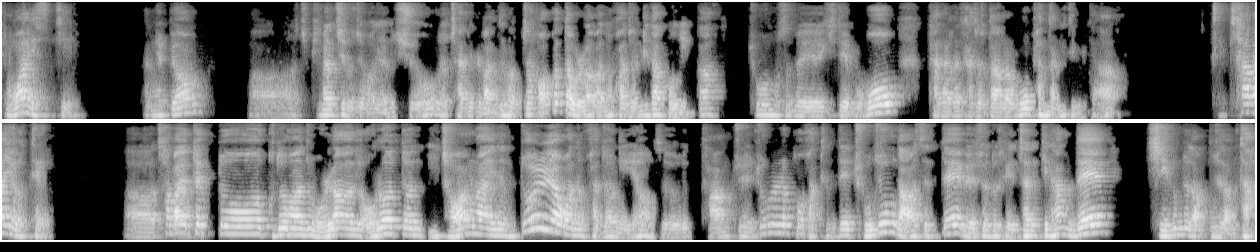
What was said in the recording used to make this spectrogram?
동아ST 당뇨병 어, 비만 치료제 관련 이슈 자리를 만들었죠. 꺾었다 올라가는 과정이다 보니까 좋은 모습을 기대해보고 바닥을 다졌다라고 판단이 됩니다. 차바이오텍 어, 차바이오텍도 그동안 좀 올라가기 어려웠던 이 저항 라인은 뚫으려고 하는 과정이에요. 그래서 여기 다음 주에 뚫을 것 같은데 조정 나왔을 때 매수도 괜찮긴 한데 지금도 나쁘지 않다.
